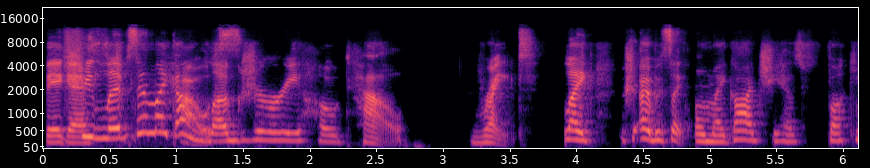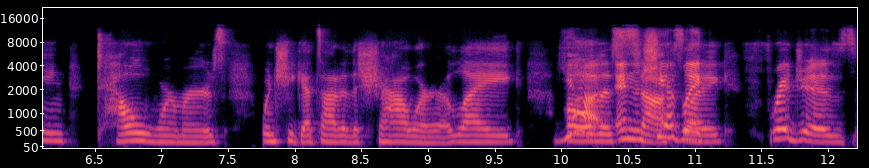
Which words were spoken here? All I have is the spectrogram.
biggest. She lives in like a luxury hotel. right. Like I was like, oh my god, she has fucking towel warmers when she gets out of the shower. Like all Yeah, this and stuff, she has like, like, fridges,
